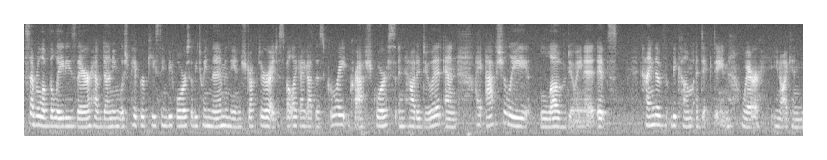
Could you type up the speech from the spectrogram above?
several of the ladies there have done English paper piecing before, so between them and the instructor, I just felt like I got this great crash course in how to do it, and I actually love doing it. It's kind of become addicting, where, you know, I can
